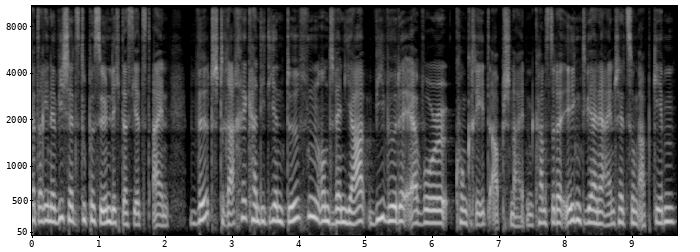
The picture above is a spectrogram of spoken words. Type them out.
Katharina, wie schätzt du persönlich das jetzt ein? Wird Strache kandidieren dürfen und wenn ja, wie würde er wohl konkret abschneiden? Kannst du da irgendwie eine Einschätzung abgeben?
